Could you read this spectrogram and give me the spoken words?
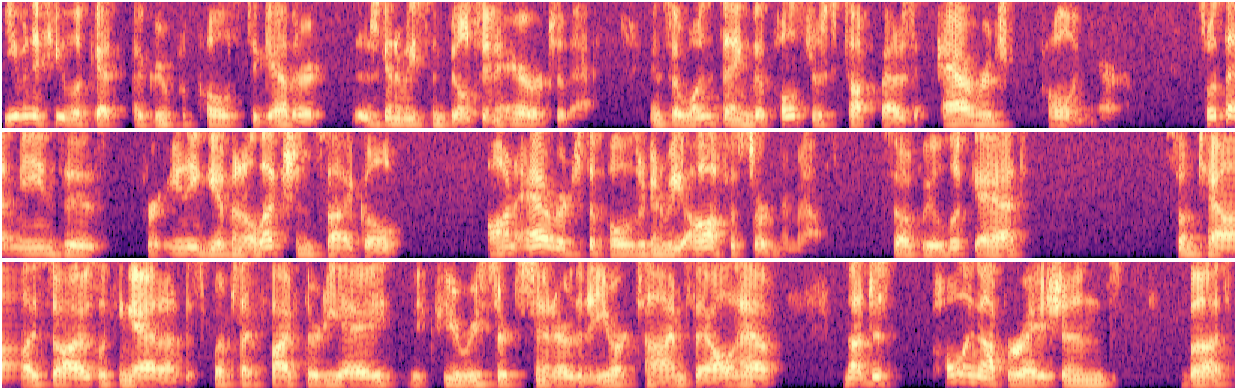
Even if you look at a group of polls together, there's going to be some built in error to that. And so, one thing that pollsters can talk about is average polling error. So, what that means is for any given election cycle, on average, the polls are going to be off a certain amount. So, if we look at some tallies, so I was looking at uh, this website 538, the Pew Research Center, the New York Times, they all have not just polling operations, but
